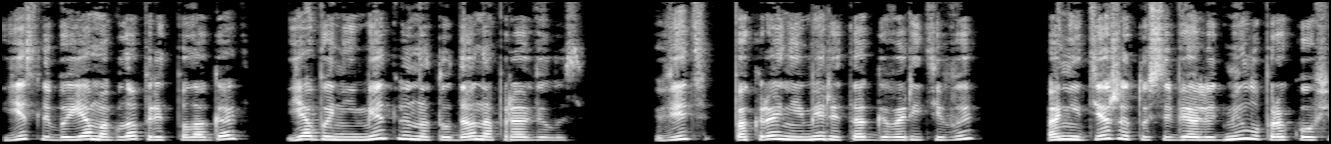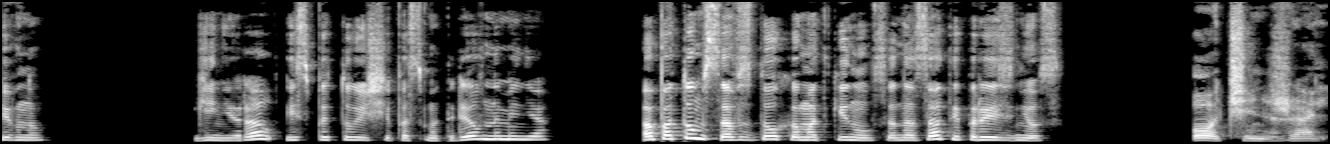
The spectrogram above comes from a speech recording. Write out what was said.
Если бы я могла предполагать, я бы немедленно туда направилась. Ведь, по крайней мере, так говорите вы, они держат у себя Людмилу Прокофьевну. Генерал, испытующий, посмотрел на меня, а потом со вздохом откинулся назад и произнес. «Очень жаль.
